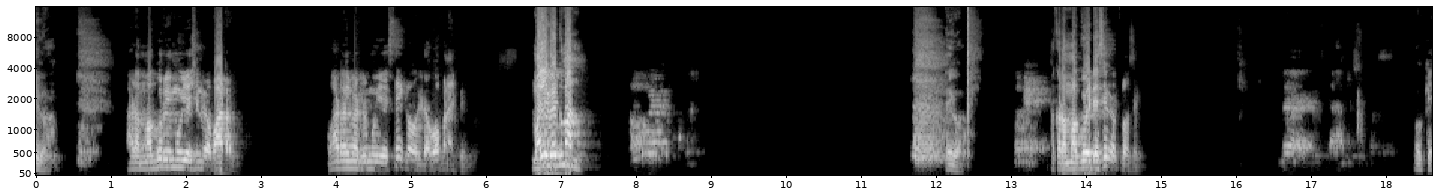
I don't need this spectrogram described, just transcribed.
ఇగో ఆడ మగ్గు రిమూవ్ చేసిండు వాటర్ వాటర్ హెల్మెట్ రిమూవ్ చేస్తే ఇక ఇక్కడ ఓపెన్ అయిపోయింది. మళ్ళీ పెట్టుమను ఇగో అక్కడ మగ్గు పెట్టేసి ఇక క్లోజ్ అయింది ఓకే.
